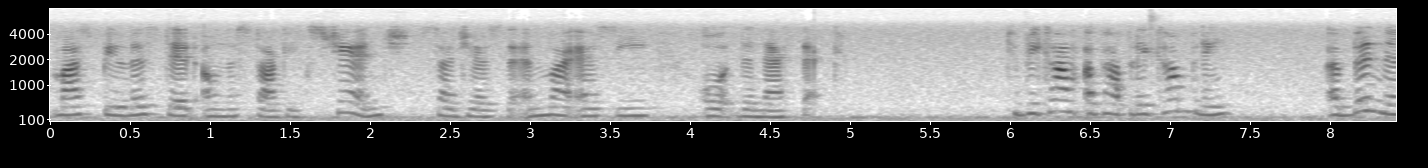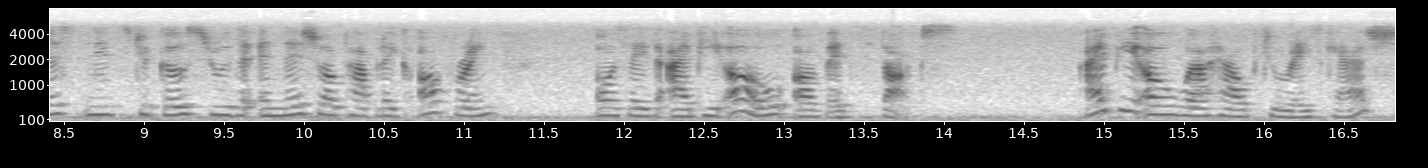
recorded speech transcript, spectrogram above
must be listed on the stock exchange, such as the NYSE or the NASDAQ. To become a public company, a business needs to go through the initial public offering, or say the IPO, of its stocks. IPO will help to raise cash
